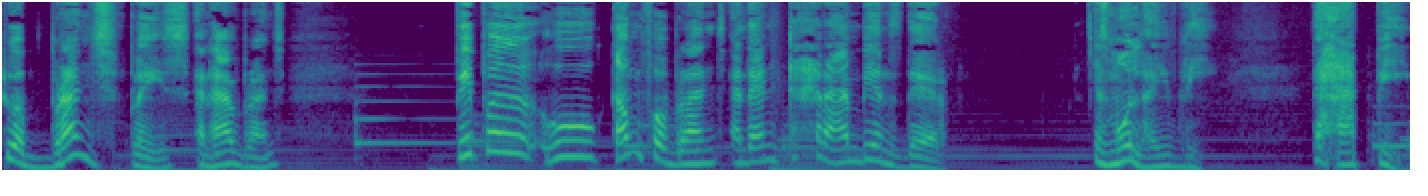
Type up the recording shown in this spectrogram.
to a brunch place and have brunch, people who come for brunch and the entire ambience there is more lively. They're happy.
